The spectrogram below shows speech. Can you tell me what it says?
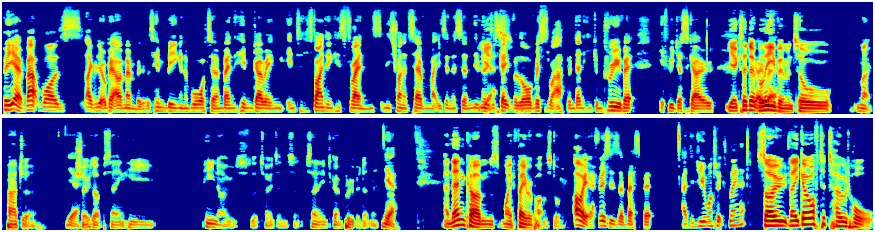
but yeah, that was like a little bit I remembered. It was him being in the water and then him going into. He's finding his friends and he's trying to tell them that he's innocent. Even though Yes. he's escaped the law, this is what happened. Then he can prove it if we just go. Yeah, because they don't believe him until Mac Badger Yeah. shows up saying he he knows that Toad's innocent, so they need to go and prove it, don't they? Yeah. And then comes my favourite part of the story. Oh yeah, this is the best bit. Uh, did you want to explain it? So they go off to Toad Hall,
